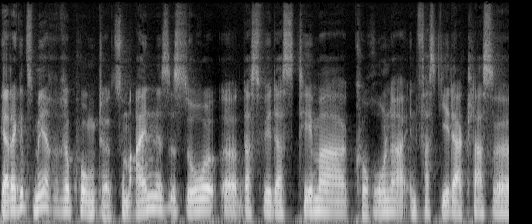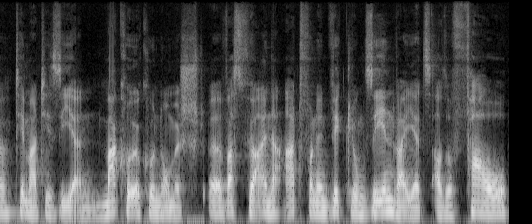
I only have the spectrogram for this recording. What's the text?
Ja, da gibt es mehrere Punkte. Zum einen ist es so, äh, dass wir das Thema Corona in fast jeder Klasse thematisieren, makroökonomisch. Äh, was für eine Art von Entwicklung sehen wir jetzt? Also V,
